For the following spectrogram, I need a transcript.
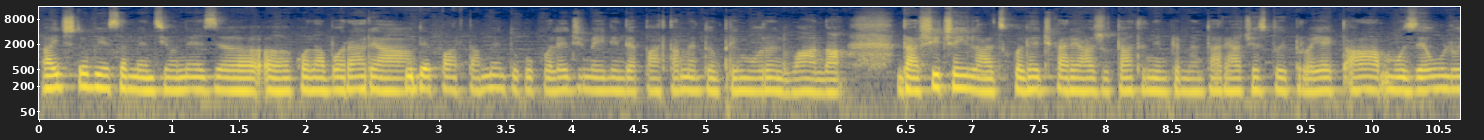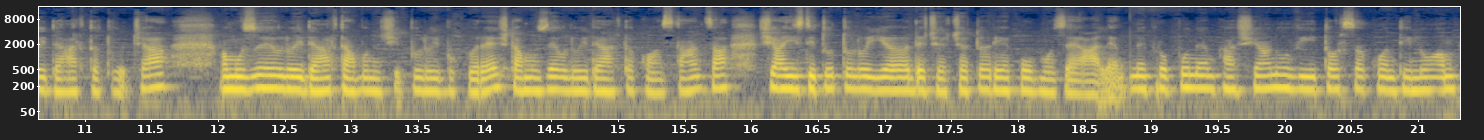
Aici trebuie să menționez colaborarea cu departamentul, cu colegii mei din departament, în primul rând Oana, dar și ceilalți colegi care au ajutat în implementarea acestui proiect a Muzeului de Artă Turcea, a Muzeului de Artă a Municipiului București, a Muzeului de Artă Constanța și a Institutului de Cercetări Ecomuzeale. Ne propunem ca și anul viitor să continuăm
